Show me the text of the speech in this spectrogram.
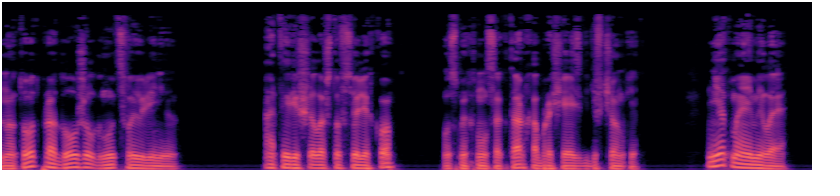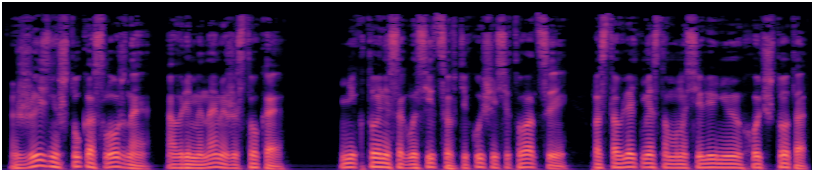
но тот продолжил гнуть свою линию. «А ты решила, что все легко?» — усмехнулся Ктарх, обращаясь к девчонке. «Нет, моя милая, жизнь штука сложная, а временами жестокая. Никто не согласится в текущей ситуации поставлять местному населению хоть что-то,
